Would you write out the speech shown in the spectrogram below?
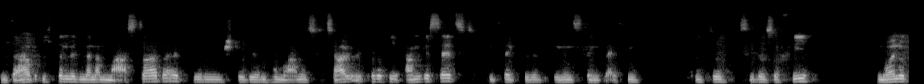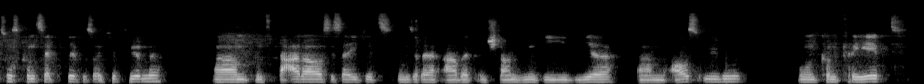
Und da habe ich dann mit meiner Masterarbeit im Studium Human- und Sozialökologie angesetzt. Die trägt übrigens den gleichen Titel Philosophie, Neunutzungskonzepte für solche Türme. Ähm, und daraus ist eigentlich jetzt unsere Arbeit entstanden, die wir ähm, ausüben und konkret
